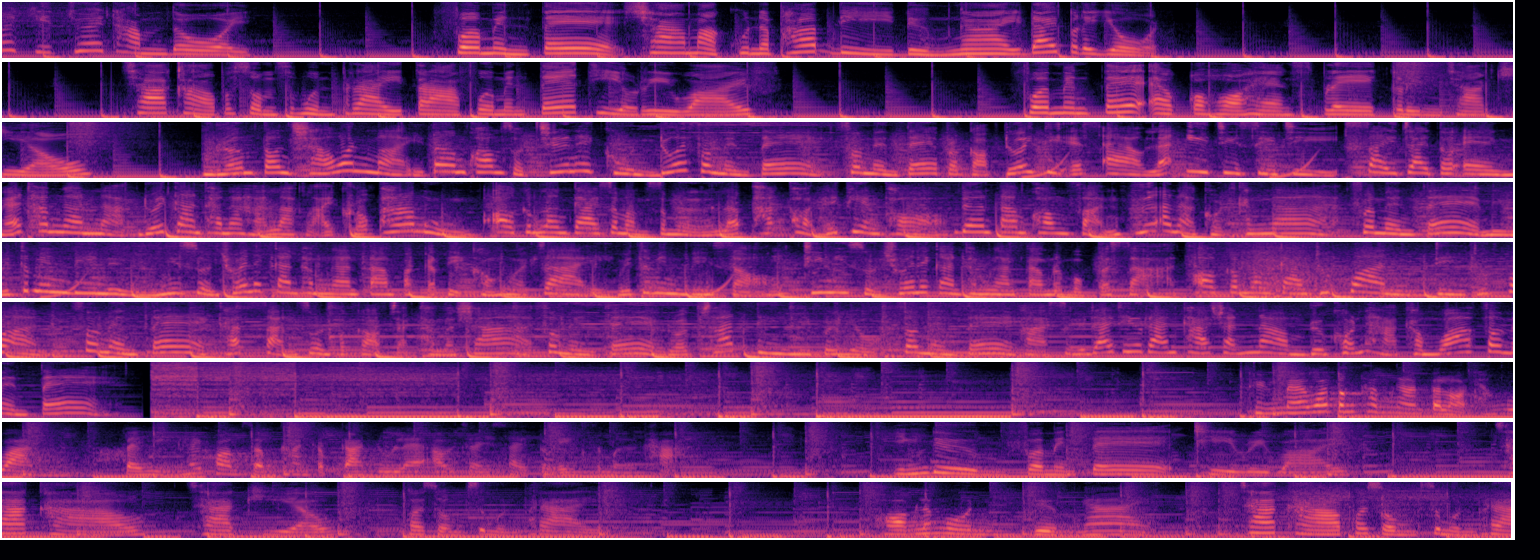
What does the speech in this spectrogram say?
ช่วยคิดช่วยทำโดยเฟอร์เมนเต้ชาหมักคุณภาพดีดื่มง่ายได้ประโยชน์ ชาขาวผสมสมุนไพรตราเฟอร์เมนเต้ทีรีไวฟ์เฟอร์เมนเต้แอลกอฮอล์แฮนด์สเปรย์กลิ่นชาเขียว เริ่มต้นเช้าวันใหม่ เติมความสดชื่นให้คุณด้วยเฟอร์เมนเต้เฟอร์เมนเต้ประกอบด้วย DSL และ EGCG ใส่ใจตัวเองแม้ทำงานหนักด้วยการทานอาหารหลากหลายครบ5หมู่ออกกำลังกายสม่ำเสมอและพักผ่อนให้เพียงพอ เดินตามความฝันเพื่ออนาคตข้างหน้าเฟอร์เมนเต้มีวิตามิน B1 มีส่วนช่วยในการทำงานตามปกติของหัวใจ วิตามิน B2 ที่มีส่วนช่วยในการทำงานตามระบบประสาท ออกกำลังกายทุกวัน ดีทุกวันเฟอร์เมนเต้คัดสรรส่วนประกอบจากธรรมชาติเฟอร์เมนเต้รสชาติดีมีประโยชน์เฟอร์เมนเต้หาซื้อได้ที่ร้านค้าชั้นนำหรือค้นหาคำว่าเฟอร์เมนเต้ ม้ว่าต้องทำงานตลอดทั้งวัน แต่หญิงให้ความสำคัญกับการดูแลเอาใจใส่ตัวเองเสมอค่ะ หญิงดื่มเฟอร์เมนเต้ทีรีไวฟ์ชาขาว ชาเขียว ผสมสมุนไพรหอมละมุนดื่มง่าย ชาขาวผสมสมุนไพร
